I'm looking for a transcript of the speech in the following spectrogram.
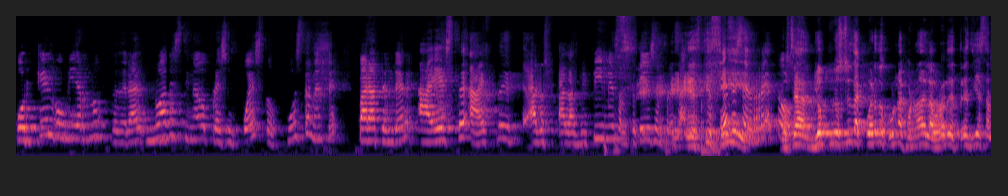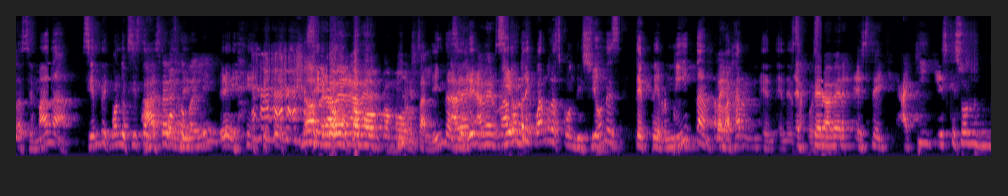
por qué el gobierno federal no ha destinado presupuesto justamente para atender a este, a este, a, los, a las MIPIMES, a los pequeños empresarios. Es que sí. Ese es el reto. O sea, yo, yo estoy de acuerdo con una jornada laboral de tres días a la semana, siempre y cuando existan Ah, las ¿tú eres condi- como Eli? Eh, No, sí, pero a como, ver, a ver. como Salinas, A ver, decir, a ver, siempre y cuando las condiciones te permitan trabajar en, en esa Eh, cuestión. Pero a ver, este, aquí es que son,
